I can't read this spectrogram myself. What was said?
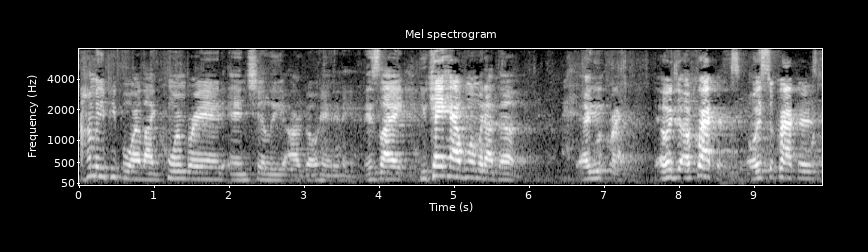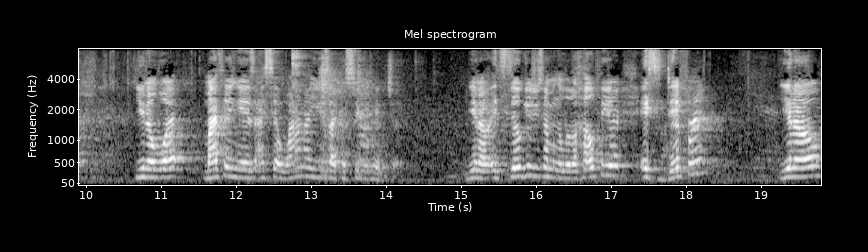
how many people are like cornbread and chili are go hand in hand? It's like you can't have one without the other. Are you or, or oh, oh, crackers, oyster crackers. You know what? My thing is, I said, why don't I use like a sweet potato chip? You know, it still gives you something a little healthier. It's different, you know,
